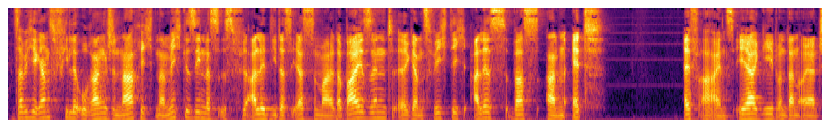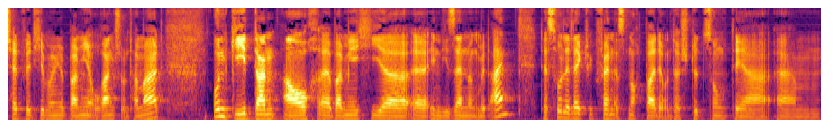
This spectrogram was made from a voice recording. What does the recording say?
Jetzt habe ich hier ganz viele orange Nachrichten an mich gesehen. Das ist für alle, die das erste Mal dabei sind, äh, ganz wichtig. Alles, was an Ad FA1R geht und dann euer Chat wird hier bei mir, bei mir orange untermalt und geht dann auch äh, bei mir hier äh, in die Sendung mit ein. Der Soul Electric Fan ist noch bei der Unterstützung der ähm,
